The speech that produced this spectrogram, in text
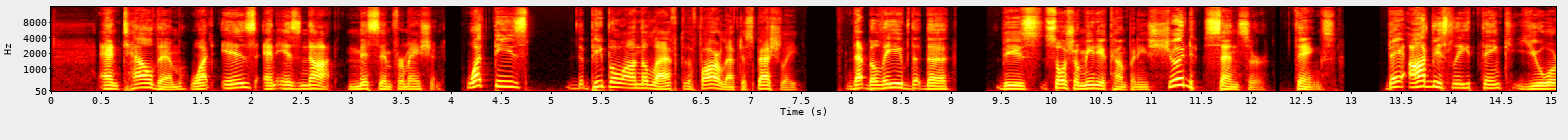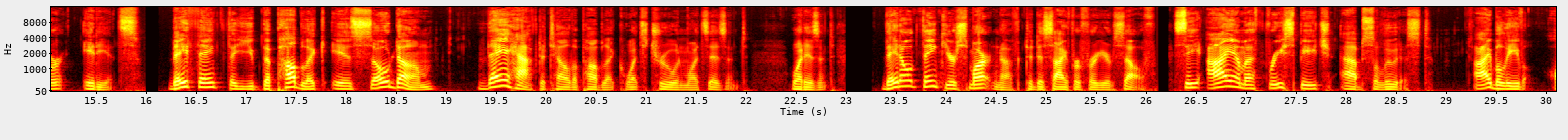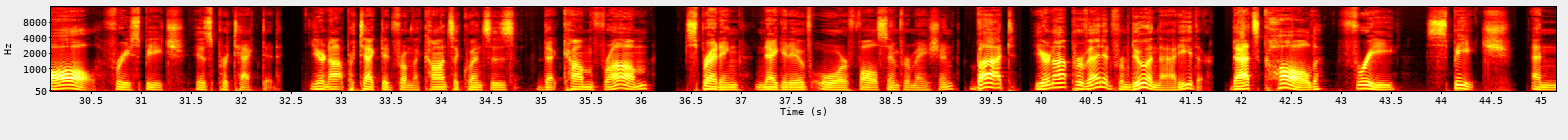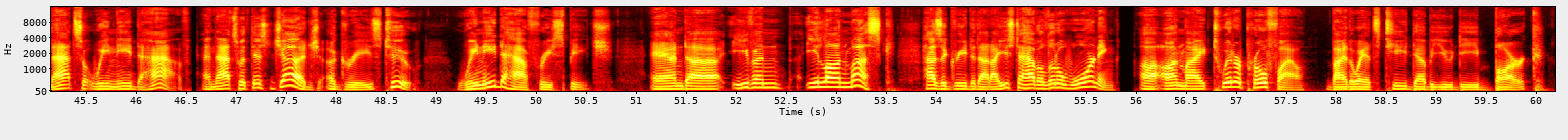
and tell them what is and is not misinformation. What these the people on the left, the far left especially, that believe that the these social media companies should censor things, they obviously think you're idiots. They think the the public is so dumb, they have to tell the public what's true and what's isn't, what isn't. They don't think you're smart enough to decipher for yourself. See, I am a free speech absolutist. I believe all free speech is protected. You're not protected from the consequences that come from spreading negative or false information, but you're not prevented from doing that either. That's called free speech. And that's what we need to have. And that's what this judge agrees to. We need to have free speech. And uh, even Elon Musk has agreed to that. I used to have a little warning uh, on my Twitter profile by the way, it's TWD Bark.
